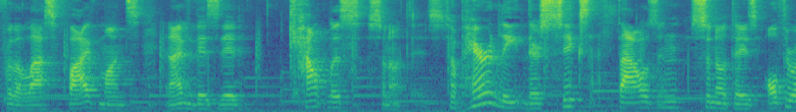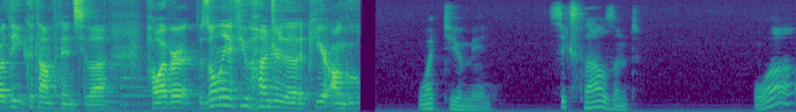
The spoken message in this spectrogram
for the last five months and I've visited countless cenotes. So apparently there's 6,000 cenotes all throughout the Yucatan Peninsula. However, there's only a few hundred that appear on Google What do you mean? 6,000? What?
